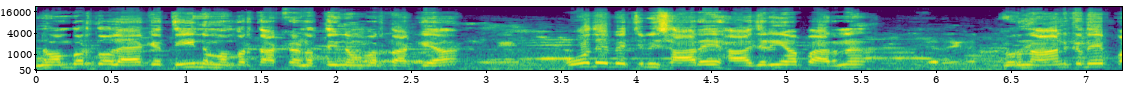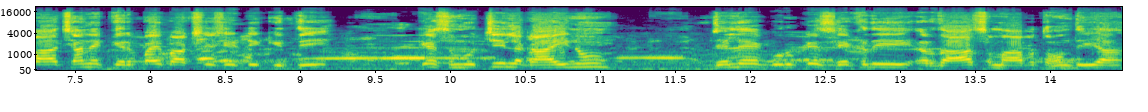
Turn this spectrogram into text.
ਨਵੰਬਰ ਤੋਂ ਲੈ ਕੇ 30 ਨਵੰਬਰ ਤੱਕ 29 ਨਵੰਬਰ ਤੱਕ ਆ, ਉਹਦੇ ਵਿੱਚ ਵੀ ਸਾਰੇ ਹਾਜ਼ਰੀਆਂ ਭਰਨ। ਗੁਰੂ ਨਾਨਕ ਦੇਵ ਪਾਤਸ਼ਾਹ ਨੇ ਕਿਰਪਾ ਹੀ ਬਖਸ਼ਿਸ਼ ਏਡੀ ਕੀਤੀ। ਕਿ ਸਮੁੱਚੀ ਲਗਾਈ ਨੂੰ ਜ਼ਿਲ੍ਹੇ ਗੁਰੂ ਕੇ ਸਿੱਖ ਦੀ ਅਰਦਾਸ ਸਮਾਪਤ ਹੁੰਦੀ ਆ।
